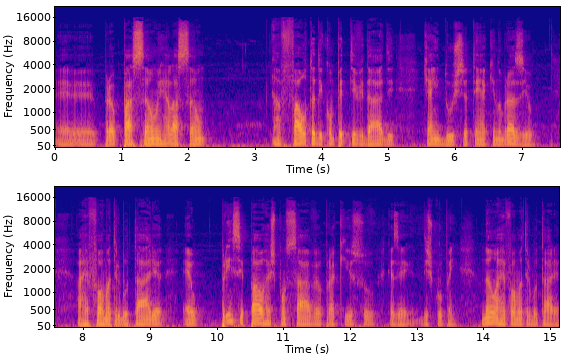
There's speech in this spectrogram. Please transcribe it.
é, preocupação em relação a falta de competitividade que a indústria tem aqui no Brasil. A reforma tributária é o principal responsável para que isso, quer dizer, desculpem, não a reforma tributária,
